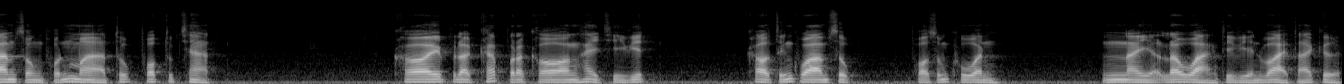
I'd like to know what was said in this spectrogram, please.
ามส่งผลมาทุกภพทุกชาติ คอยประคับประคองให้ชีวิต เข้าถึงความสุขพอสมควร ในระหว่างที่เวียนว่ายตายเกิด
